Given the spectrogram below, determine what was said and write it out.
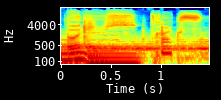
Bonus. Trax.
